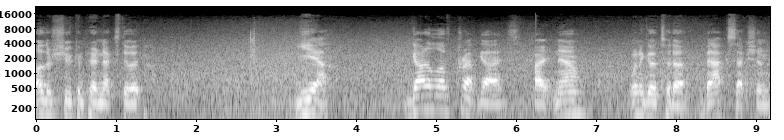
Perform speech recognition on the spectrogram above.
other shoe compared next to it. Yeah. Gotta love crap, guys. Alright now I'm gonna go to the back section.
